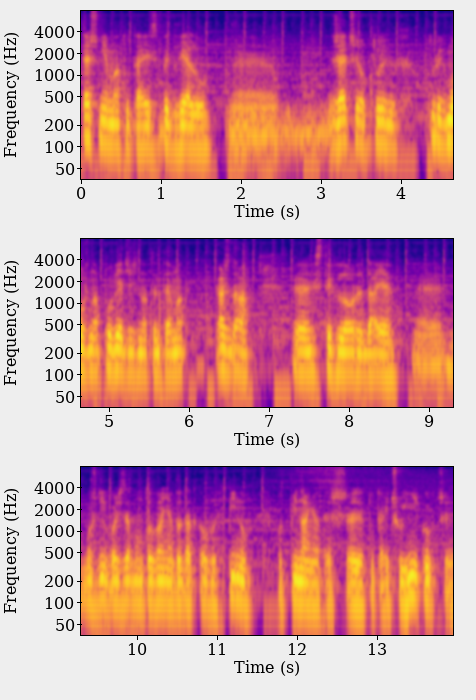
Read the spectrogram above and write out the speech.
Też nie ma tutaj zbyt wielu rzeczy, o których, których można powiedzieć na ten temat. Każda z tych lor daje e, możliwość zamontowania dodatkowych pinów, podpinania też e, tutaj czujników czy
